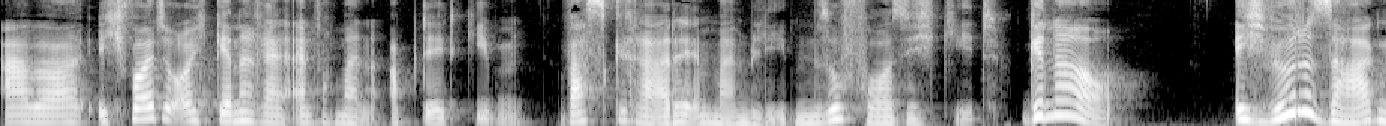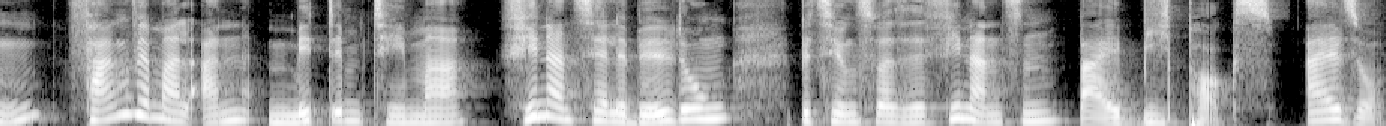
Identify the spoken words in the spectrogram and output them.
Aber ich wollte euch generell einfach mal ein Update geben, was gerade in meinem Leben so vor sich geht. Genau. Ich würde sagen, fangen wir mal an mit dem Thema finanzielle Bildung bzw. Finanzen bei BIPOX. Also,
